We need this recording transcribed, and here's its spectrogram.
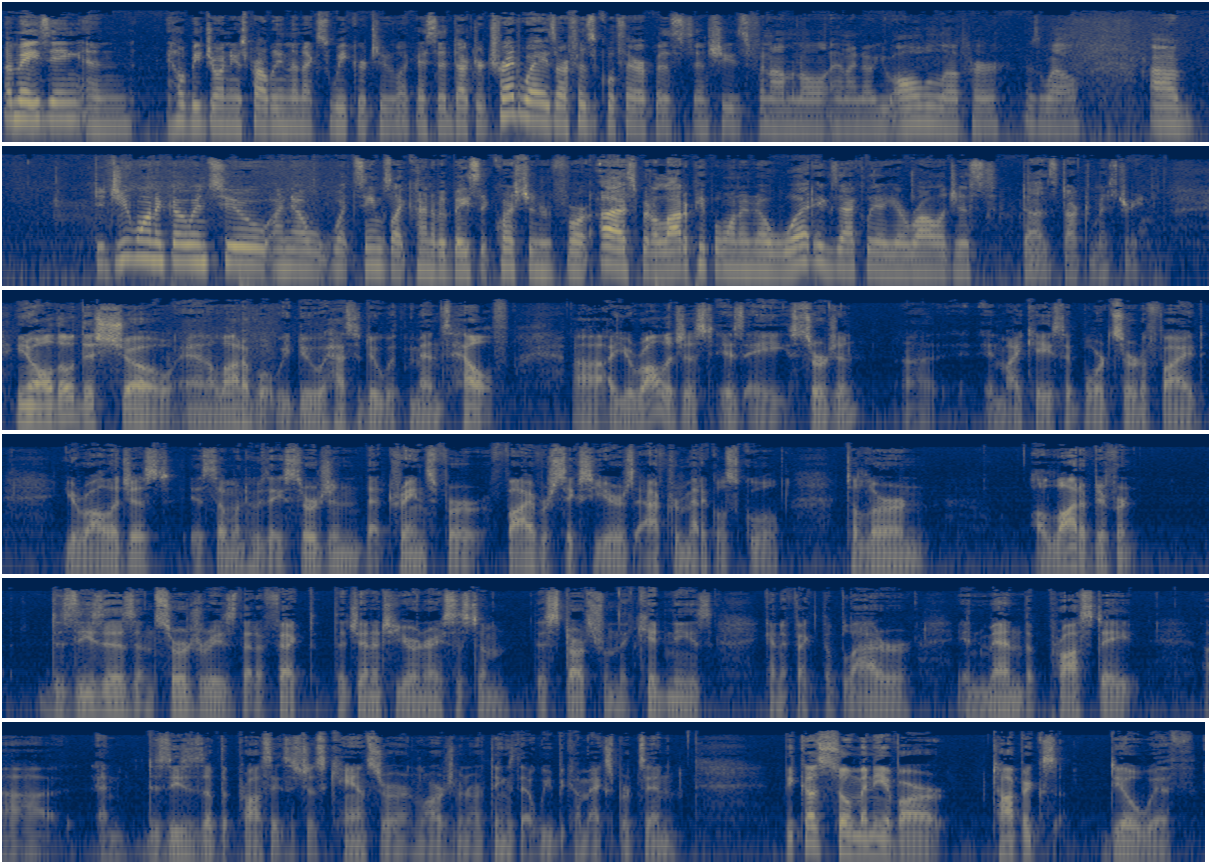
amazing, and he'll be joining us probably in the next week or two. Like I said, Dr. Treadway is our physical therapist, and she's phenomenal, and I know you all will love her as well. Um, did you want to go into, I know what seems like kind of a basic question for us, but a lot of people want to know what exactly a urologist does, Dr. Mistry You know, although this show and a lot of what we do has to do with men's health, uh, a urologist is a surgeon. Uh, in my case, a board certified urologist is someone who's a surgeon that trains for five or six years after medical school to learn a lot of different diseases and surgeries that affect the genitourinary system. This starts from the kidneys, can affect the bladder. In men, the prostate, uh, and diseases of the prostate, such as cancer or enlargement, are things that we become experts in. Because so many of our topics deal with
